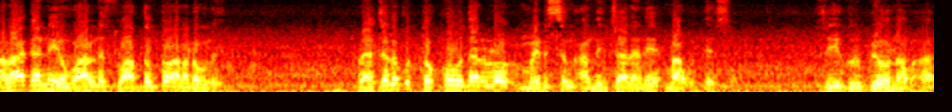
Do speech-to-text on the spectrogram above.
అలాగని వాళ్ళని స్వార్థంతో అనడం లేదు. ప్రజలకు తక్కువ ధరలో మెడిసిన్ అందించాలనే మా ఉద్దేశం. శ్రీ గురుభ్యో నమ.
